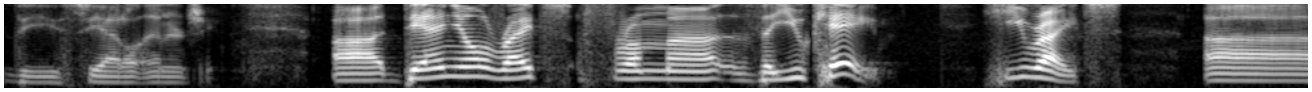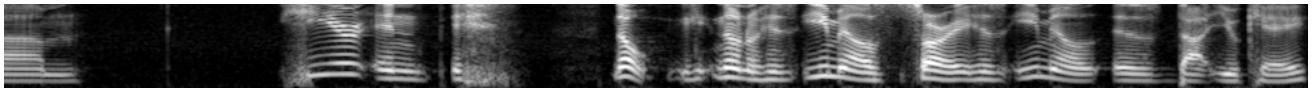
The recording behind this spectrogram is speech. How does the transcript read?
the Seattle energy. Uh, Daniel writes from uh, the UK. He writes um, here in. no, no, no. His emails. Sorry, his email is .uk,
